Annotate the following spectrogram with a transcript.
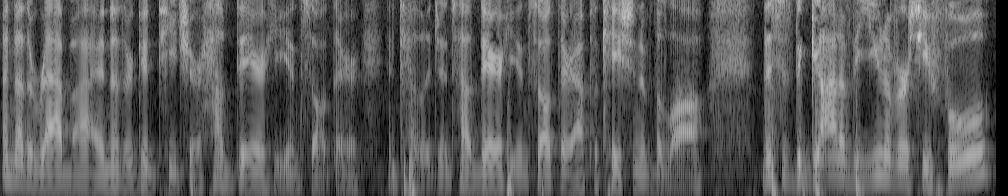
another rabbi, another good teacher. How dare he insult their intelligence? How dare he insult their application of the law? This is the God of the universe, you fool.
